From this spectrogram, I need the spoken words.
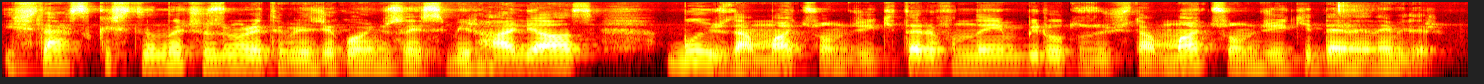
işler sıkıştığında çözüm üretebilecek oyuncu sayısı bir hayli az. Bu yüzden maç sonucu iki tarafındayım. 1.33'ten maç sonucu 2 denenebilir.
